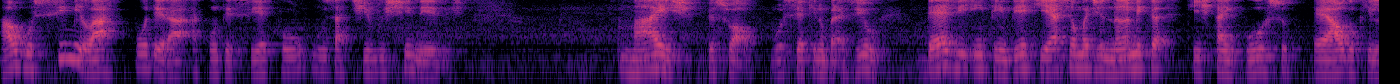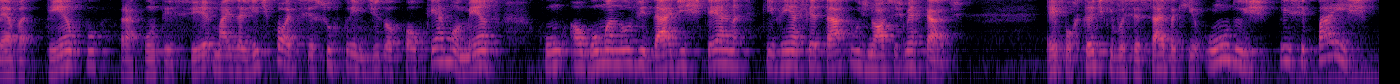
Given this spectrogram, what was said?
algo similar poderá acontecer com os ativos chineses. Mas, pessoal, você aqui no Brasil deve entender que essa é uma dinâmica que está em curso, é algo que leva tempo para acontecer, mas a gente pode ser surpreendido a qualquer momento com alguma novidade externa que venha afetar os nossos mercados. É importante que você saiba que um dos principais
